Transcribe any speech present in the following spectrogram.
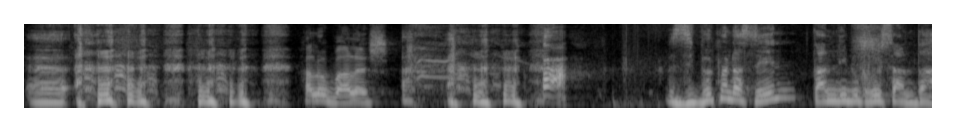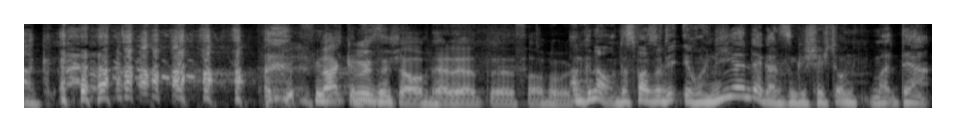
Hallo Balesch. Sie- Wird man das sehen? Dann liebe Grüße an Doug. Da grüße ich auch. Ja, der, der ist auch. Und genau, das war so die Ironie an der ganzen Geschichte. Und der,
